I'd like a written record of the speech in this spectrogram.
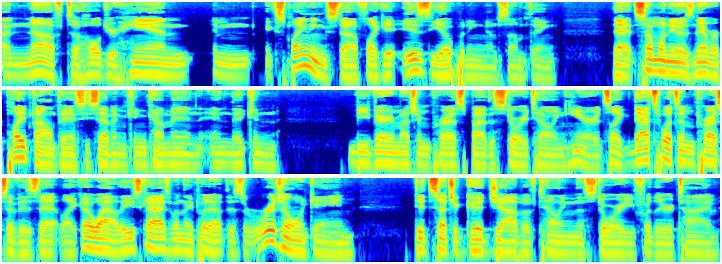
enough to hold your hand in explaining stuff like it is the opening of something that someone who has never played Final Fantasy VII can come in and they can be very much impressed by the storytelling here. It's like that's what's impressive is that like oh wow these guys when they put out this original game did such a good job of telling the story for their time.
